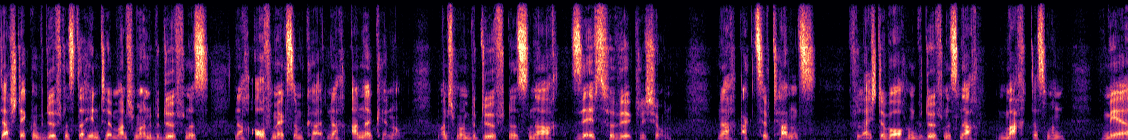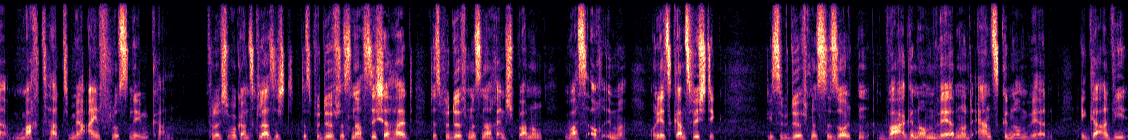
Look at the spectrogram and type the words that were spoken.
da steckt ein Bedürfnis dahinter. Manchmal ein Bedürfnis nach Aufmerksamkeit, nach Anerkennung, manchmal ein Bedürfnis nach Selbstverwirklichung, nach Akzeptanz, Vielleicht aber auch ein Bedürfnis nach Macht, dass man mehr Macht hat, mehr Einfluss nehmen kann. Vielleicht aber ganz klassisch das Bedürfnis nach Sicherheit, das Bedürfnis nach Entspannung, was auch immer. Und jetzt ganz wichtig, diese Bedürfnisse sollten wahrgenommen werden und ernst genommen werden. Egal wie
